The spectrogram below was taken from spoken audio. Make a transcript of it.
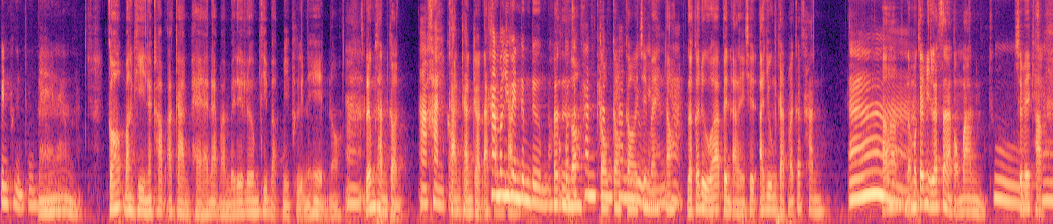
เป็นผื่นภูมิแพ้แล้วอืมก็บางทีนะครับอาการแพ้เนี่ยมันไม่ได้เริ่มที่แบบมีผื่นให้เห็นเนาะอ่าเริ่มคันก่อนอาคันก่คัอนนคันก่อนอะคันบริเวณเดิมๆเนาะเขาก็จะคันคันเกาคันเกาอยู่ใช่ไหมอย่างนั้นเนาะค่ะแล้วก็ดูว่าเป็นอะไรเช่นอายุงกัดมันก็คันอ่าอ่าแล้วมันก็มีลักษณะของมันถูกใช่ไหมครับใช่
